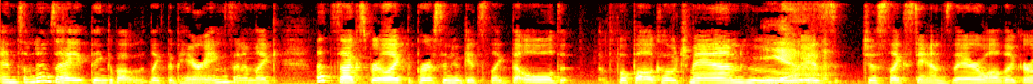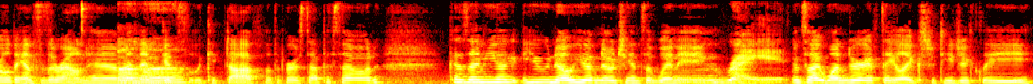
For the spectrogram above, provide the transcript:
And sometimes I think about like the pairings, and I'm like, that sucks for like the person who gets like the old football coach man who is Yeah. Just like stands there while the girl dances around him, and then gets Uh-huh. kicked off with the first episode. Because then you you know you have no chance of winning. Right. And so I wonder if they like strategically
